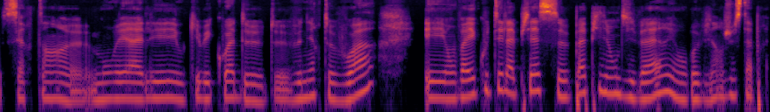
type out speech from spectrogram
certains Montréalais ou Québécois de venir te voir. Et on va écouter la pièce Papillon d'hiver et on revient juste après.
